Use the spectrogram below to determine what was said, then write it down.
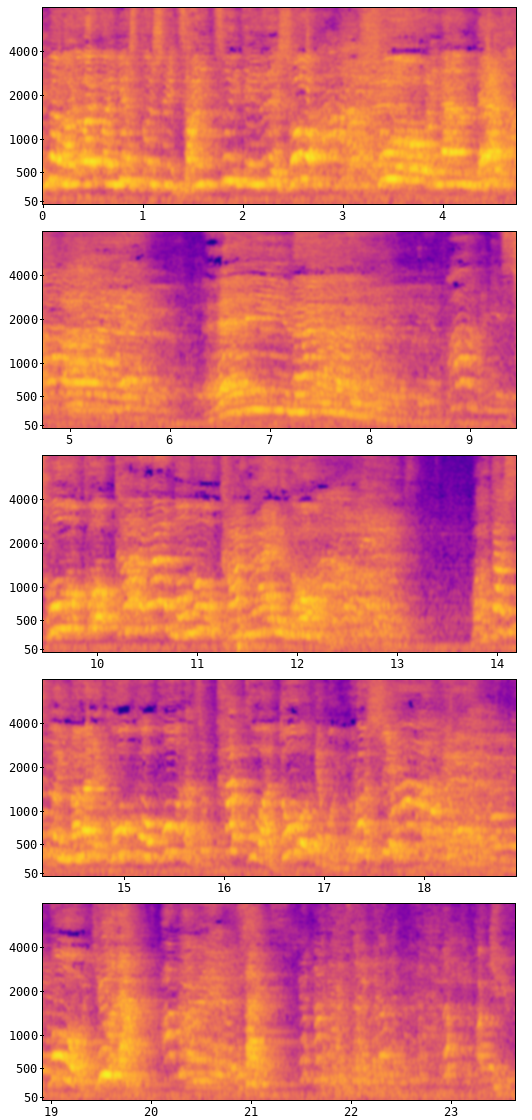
今我々はイエスと一緒に座についているでしょう。勝利なんです。エイメン。そこからものを考えるの。私の今までこうこうこうだぞ。過去はどうでもよろしい。もう言うな。うざいはっきり言う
